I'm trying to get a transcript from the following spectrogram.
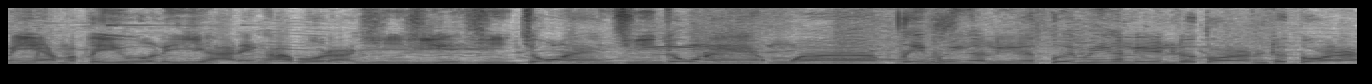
မင်းကမသိဘူးလေရတယ်ငါပေါ်တာရင်ရှိရင်ကျုံးတယ်ရင်ကျုံးတယ်အမသိဖိငကလေးနဲ့သွေးဖိငကလေးနဲ့လွတ်သွားတာလွတ်သွားတာ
